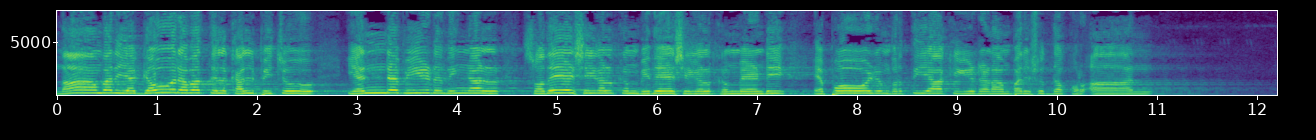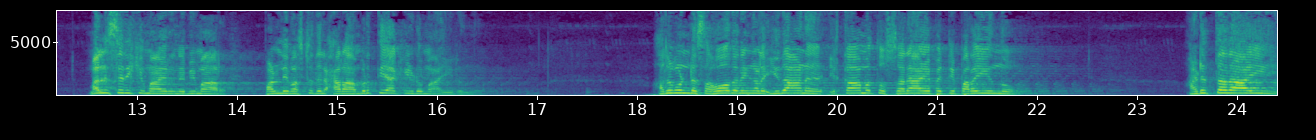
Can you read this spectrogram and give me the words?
നാം വലിയ ഗൗരവത്തിൽ കൽപ്പിച്ചു. എന്റെ വീട് നിങ്ങൾ സ്വദേശികൾക്കും വിദേശികൾക്കും വേണ്ടി എപ്പോഴും വൃത്തിയാക്കിയിടണം പരിശുദ്ധ ഖുർആൻ. മത്സരിക്കുമായിരുന്നു നബിമാർ പള്ളി മസ്ജിദിൽ ഹറാം വൃത്തിയാക്കിയിടുമായിരുന്നു. അതുകൊണ്ട് സഹോദരങ്ങൾ ഇതാണ് ഇക്കാമത്തു സ്വലായെ പറ്റി പറയുന്നു. അടുത്തതായി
